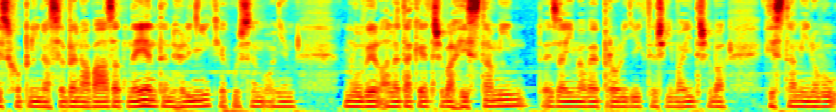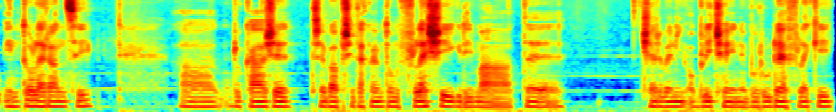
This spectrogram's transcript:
je schopný na sebe navázat nejen ten hliník, jak už jsem o něm mluvil, ale také třeba histamin, to je zajímavé pro lidi, kteří mají třeba histaminovou intoleranci, a dokáže třeba při takovém tom fleši, kdy máte červený obličej nebo rudé fleky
